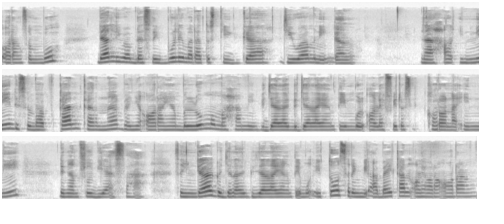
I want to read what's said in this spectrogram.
orang sembuh, dan 15.503 jiwa meninggal. Nah, hal ini disebabkan karena banyak orang yang belum memahami gejala-gejala yang timbul oleh virus corona ini dengan flu biasa sehingga gejala-gejala yang timbul itu sering diabaikan oleh orang-orang.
